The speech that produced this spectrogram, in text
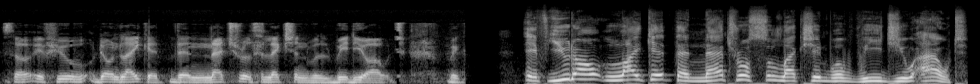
So if you don't like it, then natural selection will weed you out. If you don't like it, then natural selection will weed you out.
